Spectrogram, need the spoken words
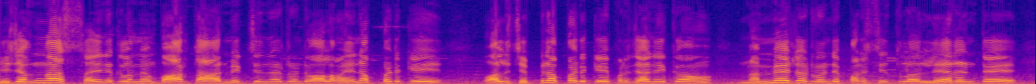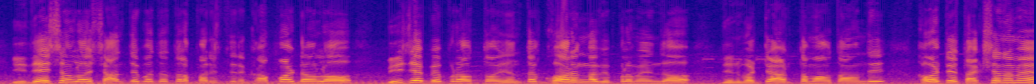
నిజంగా సైనికులు మేము భారత ఆర్మీకి చెందినటువంటి వాళ్ళం అయినప్పటికీ వాళ్ళు చెప్పినప్పటికీ ప్రజానీకం నమ్మేటటువంటి పరిస్థితిలో లేరంటే ఈ దేశంలో శాంతి భద్రతల పరిస్థితిని కాపాడడంలో బీజేపీ ప్రభుత్వం ఎంత ఘోరంగా విఫలమైందో దీన్ని బట్టి అర్థమవుతా ఉంది. కాబట్టి తక్షణమే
